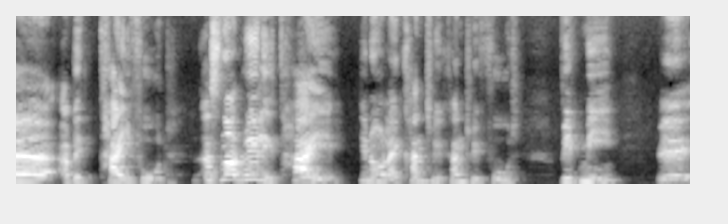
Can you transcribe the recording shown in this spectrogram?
uh, a bit Thai food it's not really Thai you know like country country food with me uh,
